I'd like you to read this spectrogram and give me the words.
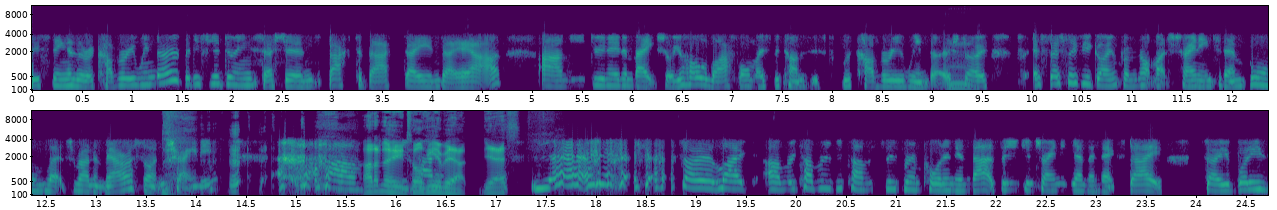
this thing as a recovery window, but if you're doing sessions back to back, day in, day out, um, you do need to make sure your whole life almost becomes this recovery window. So, especially if you're going from not much training to then, boom, let's run a marathon training. um, I don't know who you're you talking kind of- about. Yes. yeah. so, like, um, recovery becomes super important in that, so you can train again the next day. So your body's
